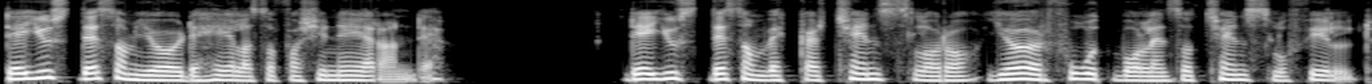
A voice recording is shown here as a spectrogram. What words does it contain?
Det är just det som gör det hela så fascinerande. Det är just det som väcker känslor och gör fotbollen så känslofylld.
